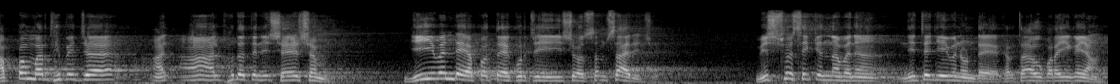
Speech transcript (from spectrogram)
അപ്പം വർദ്ധിപ്പിച്ച് ആ- അത്ഭുതത്തിന് ശേഷം ജീവന്റെ അപ്പത്തെക്കുറിച്ച് ഈശോ സംസാരിച്ചു. വിശ്വസിക്കുന്നവന് നിത്യജീവനുണ്ട്. കർത്താവ് പറയുകയാണ്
